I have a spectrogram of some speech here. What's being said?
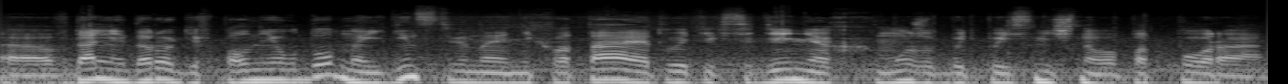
Э, В дальней дороге вполне удобно. Единственное, не хватает в этих сиденьях, может быть, поясничного подпора.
